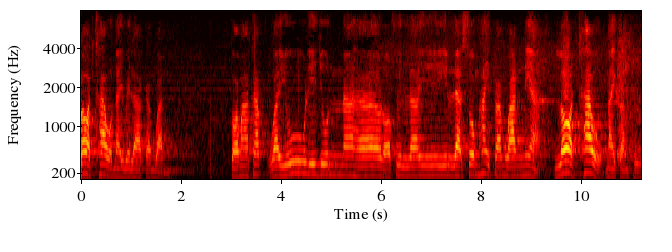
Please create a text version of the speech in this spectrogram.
ลอดเข้าในเวลากลางวัน ต่อมาครับوَيُولِجُ النَّهَارَ فِي اللَّيْلِและทรงให้กลางวันเนี่ยลอดเข้าในกลางคื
